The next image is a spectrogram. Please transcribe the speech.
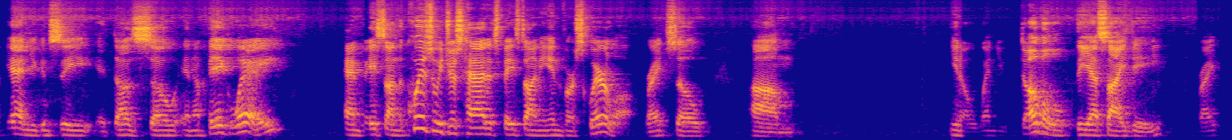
again, you can see it does so in a big way and based on the quiz we just had, it's based on the inverse square law, right? So, um, you know, when you double the SID, right,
